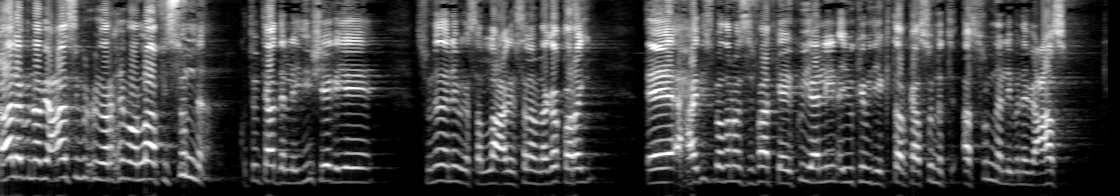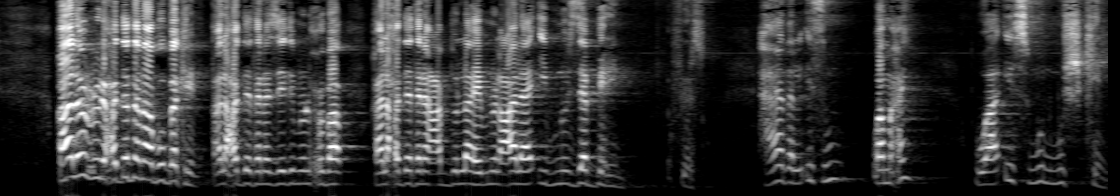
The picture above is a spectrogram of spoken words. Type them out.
qaala ibn abi caasim wuxuu yihi raximah llah fi sunna kutubtii hadda laydin sheegaye sunada nebiga sala allahu alay wasalam laga qoray axaadiis badan oo sifaatka ay ku yaaliin ayuu ka mid yahay kitaabka asuna libn abi caasim qala wuxuu yihi xadaana abu bakrin qala xadaana zayd ibn lxubaab qala xadaana cabdullahi ibn lcala ibnu zabrin fiirso hada lsm waa maxay? Waa ismun mushkil.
